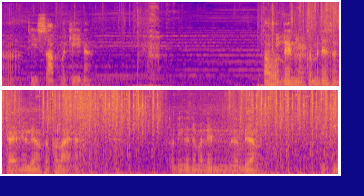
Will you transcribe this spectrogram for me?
อ่าที่ซับเมื่อกี้นะตอนผมเล่นผมก็ไม่ได้สนใจในอเรื่องสักเท่าไหร่นะ ตอนนี้ก็จะมาเล่นเนื้อเรื่องจริง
